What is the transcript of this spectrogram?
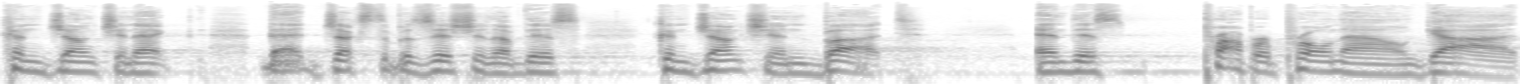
conjunction, that that juxtaposition of this conjunction, but, and this proper pronoun, God.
